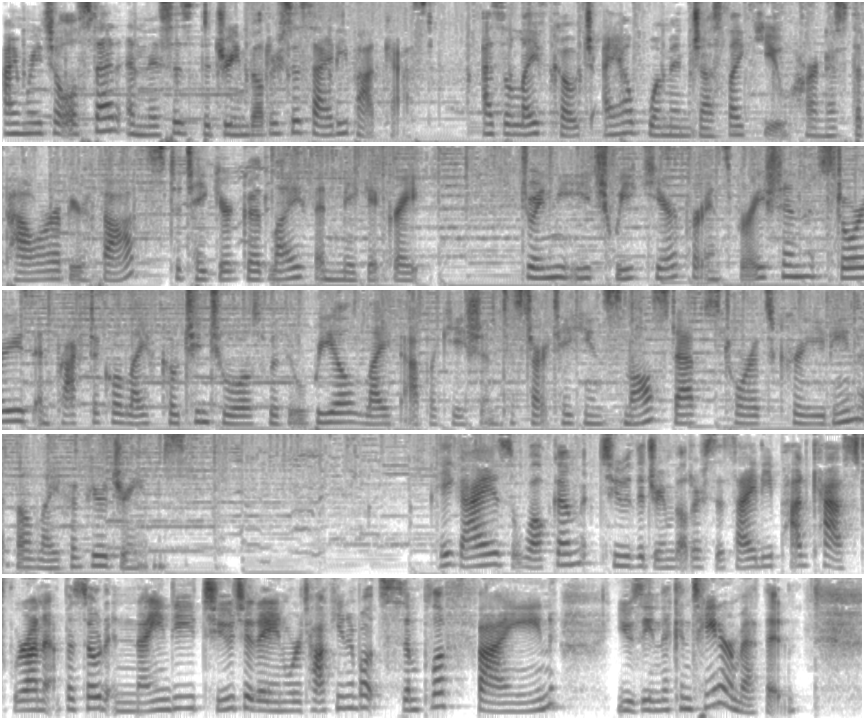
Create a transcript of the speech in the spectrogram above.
I'm Rachel Olstead, and this is the Dream Builder Society podcast. As a life coach, I help women just like you harness the power of your thoughts to take your good life and make it great. Join me each week here for inspiration, stories, and practical life coaching tools with real life application to start taking small steps towards creating the life of your dreams. Hey guys, welcome to the Dream Builder Society podcast. We're on episode 92 today and we're talking about simplifying using the container method.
